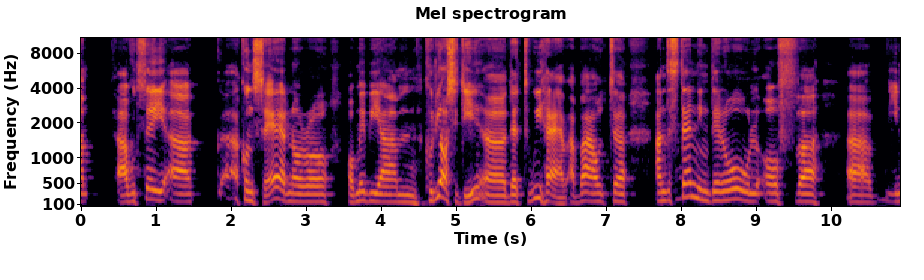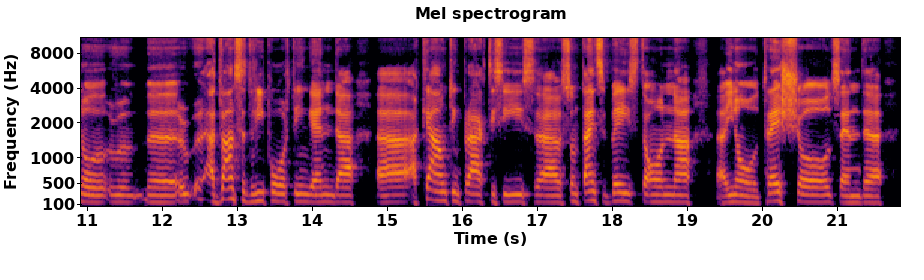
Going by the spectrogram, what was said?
I would say, a concern or or maybe um, curiosity uh, that we have about uh, understanding the role of uh, uh, you know, uh, advanced reporting and uh, uh, accounting practices, sometimes based on, you know, thresholds and,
